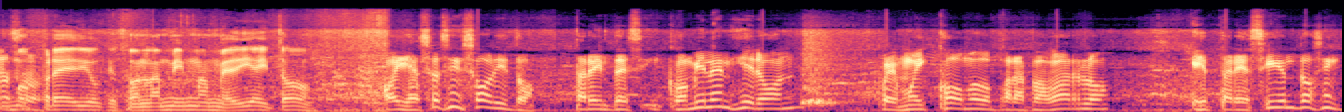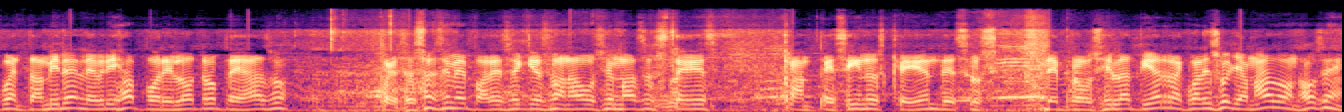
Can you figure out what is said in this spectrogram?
mismo predio, que son las mismas medidas y todo. Oye, eso es insólito. 35 mil en Girón, pues muy cómodo para pagarlo. Y 350 mil en Lebrija por el otro pedazo. Pues eso sí me parece que es un abuso y más ustedes, campesinos que viven de, producir la tierra. ¿Cuál es su llamado, don José?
